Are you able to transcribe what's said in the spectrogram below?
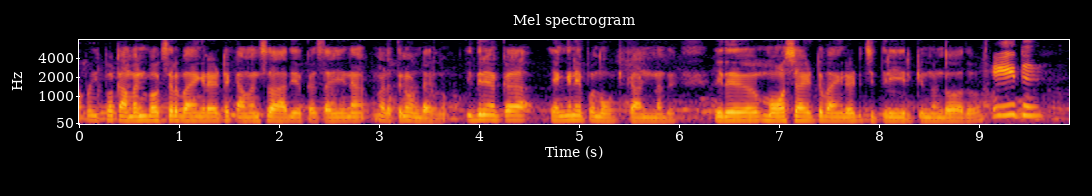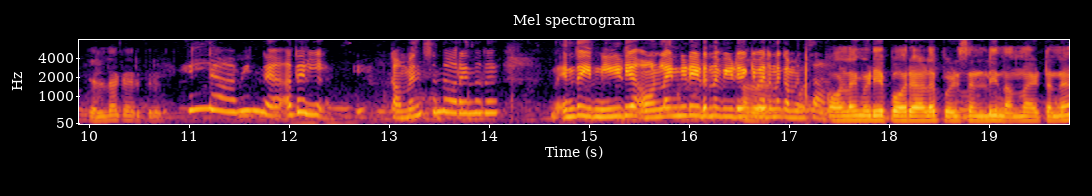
അപ്പോൾ ഇപ്പോൾ കമന്റ് ബോക്സിൽ ഭയങ്കരമായിട്ട് കമന്റ്സ് ആദ്യമൊക്കെ സൈന മഠത്തിനും ഉണ്ടായിരുന്നു. ഇതിനെയൊക്കെ എങ്ങനെ ഇപ്പോൾ നോക്കി കാണുന്നത് ഇത് മോശമായിട്ട് ഭയങ്കരമായിട്ട് ചിത്രീകരിക്കുന്നുണ്ടോ അതോ? ഏത്? എല്ലാ കാര്യത്തിലും. ഇല്ല പിന്നെ അതല്ല കമന്റ്സ് എന്ന് പറയുന്നത് എന്താ ഈ മീഡിയ ഓൺലൈൻ മീഡിയ ഇടുന്ന വീഡിയോയ്ക്ക് വരുന്ന കമന്റ്സ് ആണ്. ഓൺലൈൻ മീഡിയ ഇപ്പോൾ ഒരാളെ പേഴ്സണലി നന്നായിട്ട് തന്നെ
